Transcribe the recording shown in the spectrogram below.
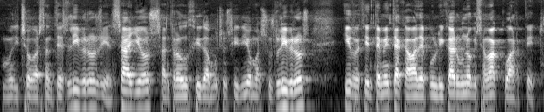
como he dicho, bastantes libros y ensayos, han traducido a muchos idiomas sus libros y recientemente acaba de publicar uno que se llama Cuarteto.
